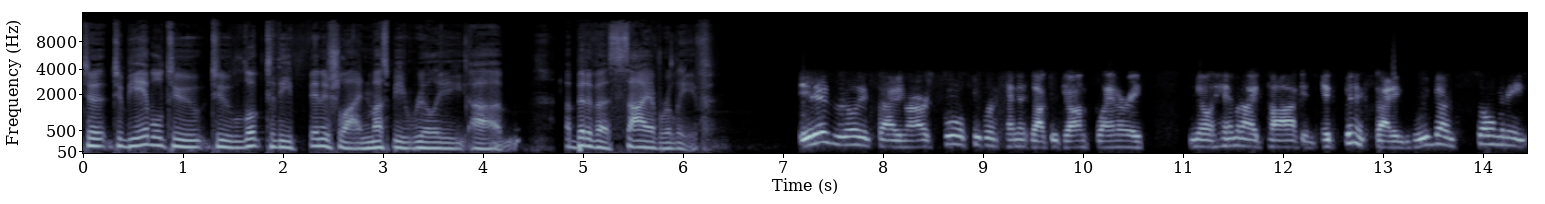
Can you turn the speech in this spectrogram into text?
To to be able to to look to the finish line must be really uh, a bit of a sigh of relief. It is really exciting. Our school superintendent, Dr. John Flannery, you know, him and I talk, and it's been exciting because we've done so many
